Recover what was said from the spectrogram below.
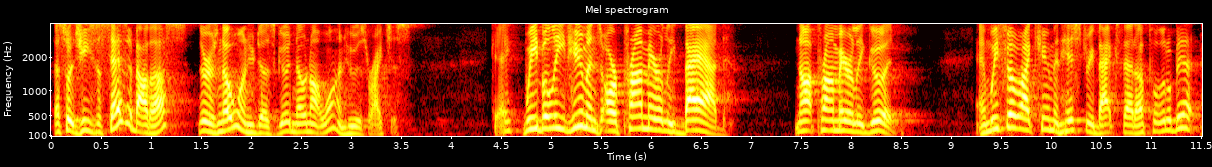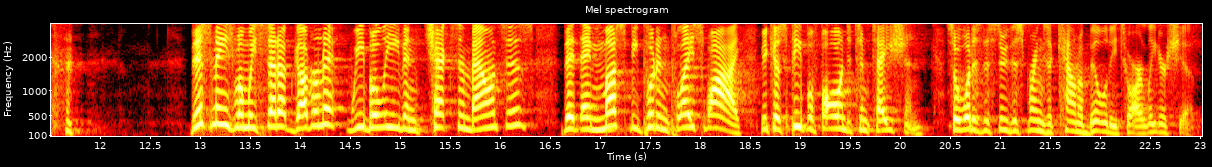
That's what Jesus says about us. There is no one who does good, no, not one who is righteous. Okay? We believe humans are primarily bad, not primarily good. And we feel like human history backs that up a little bit. This means when we set up government, we believe in checks and balances that they must be put in place. Why? Because people fall into temptation. So, what does this do? This brings accountability to our leadership.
